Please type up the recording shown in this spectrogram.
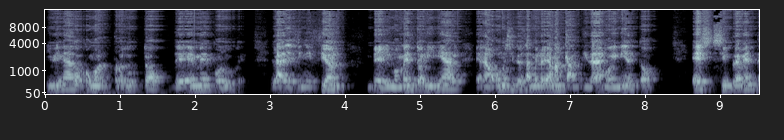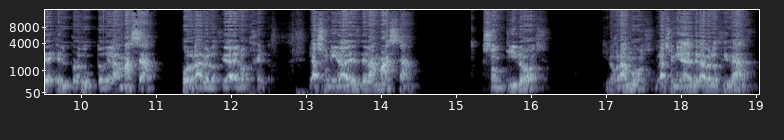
y viene dado como el producto de M por V. La definición del momento lineal, en algunos sitios también lo llaman cantidad de movimiento, es simplemente el producto de la masa por la velocidad del objeto. Las unidades de la masa son kilos, kilogramos, las unidades de la velocidad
